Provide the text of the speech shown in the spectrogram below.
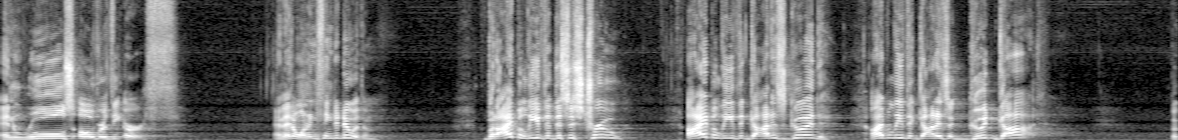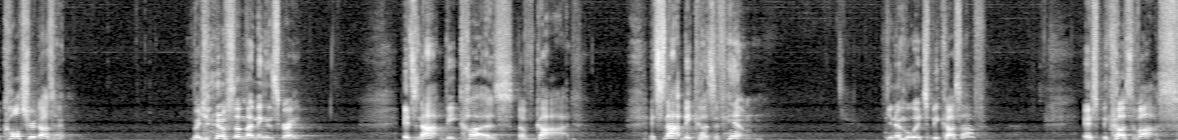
and rules over the earth. And they don't want anything to do with him. But I believe that this is true. I believe that God is good. I believe that God is a good God. But culture doesn't. But you know something I think is great? It's not because of God, it's not because of Him. You know who it's because of? It's because of us.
